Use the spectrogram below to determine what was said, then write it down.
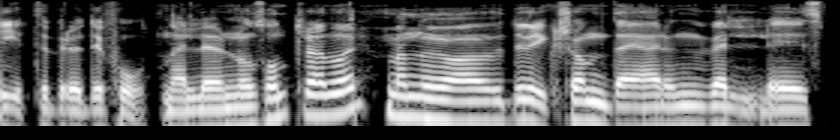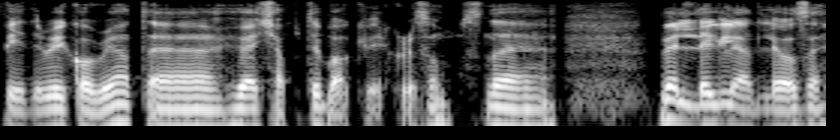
lite brudd i foten eller noe sånt, tror jeg det var. Men har, det virker som det er en veldig speedy recovery. At det, hun er kjapt tilbake, virker det som. Så det er veldig gledelig å se.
